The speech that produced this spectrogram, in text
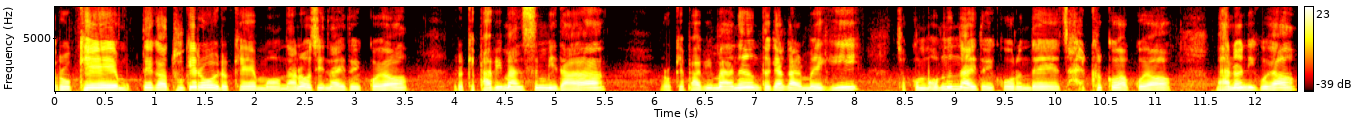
이렇게 목대가 두 개로 이렇게 뭐 나눠진 아이도 있고요. 이렇게 밥이 많습니다. 이렇게 밥이 많은 덕양갈매기 조금 없는 아이도 있고 그런데 잘 클 것 같고요. 만 원이고요.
